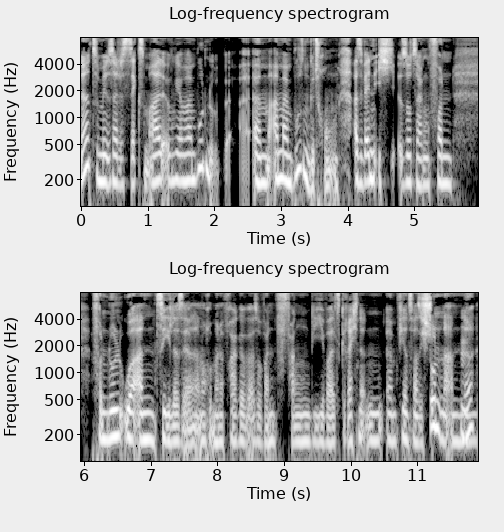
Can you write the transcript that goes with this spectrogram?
ne? Zumindest hat es sechsmal irgendwie an meinem Busen, ähm, an meinem Busen getrunken. Also wenn ich sozusagen von von 0 Uhr an zähle, ist ja dann auch immer eine Frage, also wann fangen die jeweils gerechneten ähm, 24 Stunden an, ne? Mhm.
